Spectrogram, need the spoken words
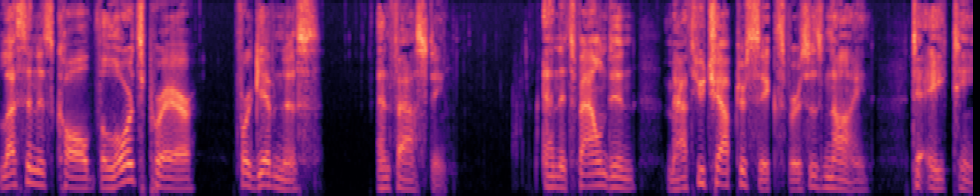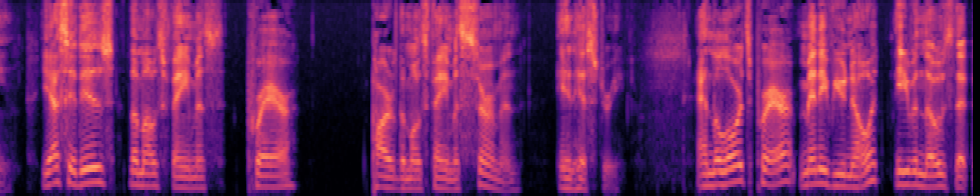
lesson is called The Lord's Prayer, Forgiveness, and Fasting. And it's found in Matthew chapter 6, verses 9 to 18. Yes, it is the most famous prayer, part of the most famous sermon in history. And the Lord's Prayer, many of you know it, even those that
